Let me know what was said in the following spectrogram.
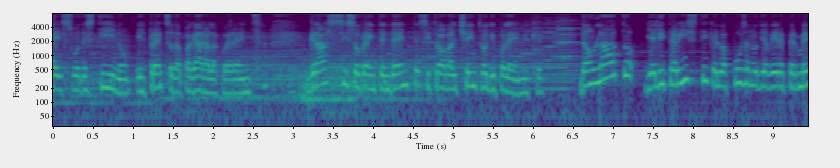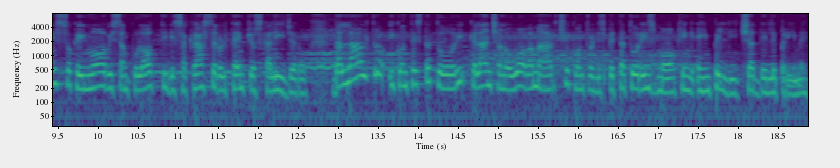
è il suo destino, il prezzo da pagare alla coerenza, Grassi, sovrintendente, si trova al centro di polemiche. Da un lato gli elitaristi che lo accusano di avere permesso che i nuovi sanculotti dissacrassero il tempio scaligero, dall'altro i contestatori che lanciano uova marce contro gli spettatori in smoking e in pelliccia delle prime.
